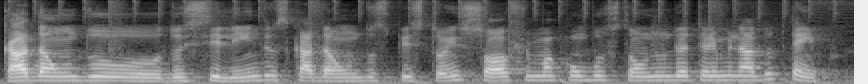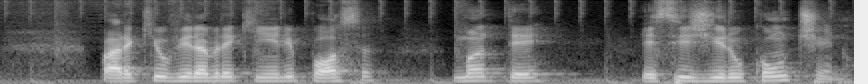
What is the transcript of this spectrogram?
Cada um do, dos cilindros, cada um dos pistões sofre uma combustão num determinado tempo, para que o virabrequim ele possa manter esse giro contínuo.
